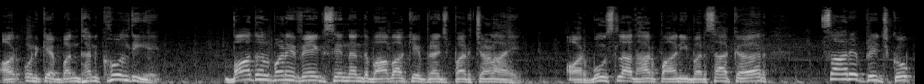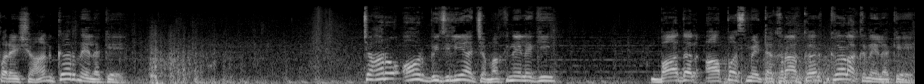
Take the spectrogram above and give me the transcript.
और उनके बंधन खोल दिए। बादल बड़े वेग से नंद बाबा के ब्रज पर चढ़ाए और मूसलाधार पानी बरसाकर सारे ब्रिज को परेशान करने लगे। चारों ओर बिजलियाँ चमकने लगी। बादल आपस में टकराकर कड़कने लगे।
